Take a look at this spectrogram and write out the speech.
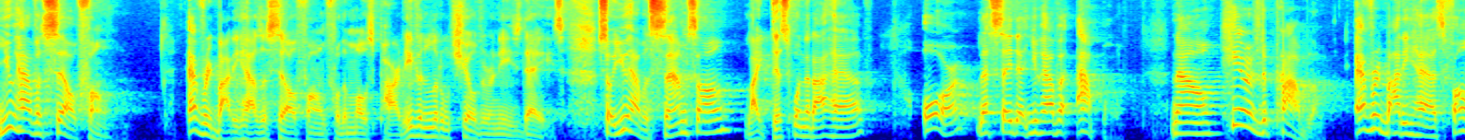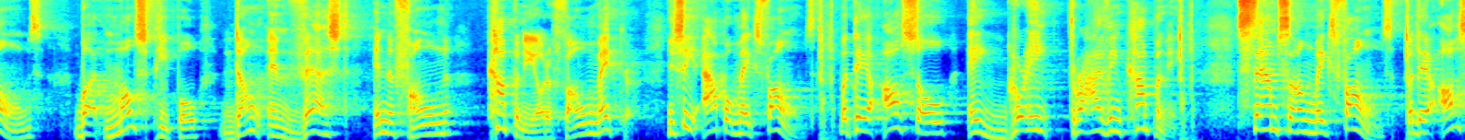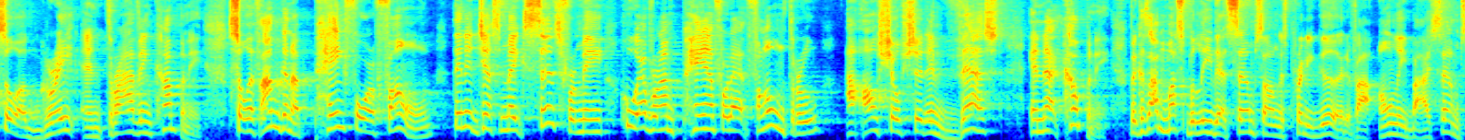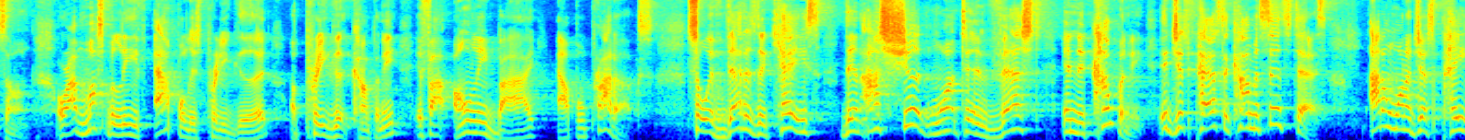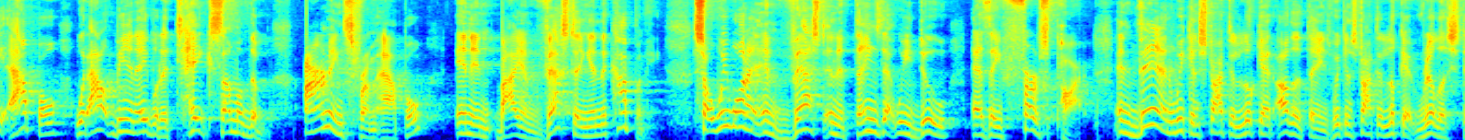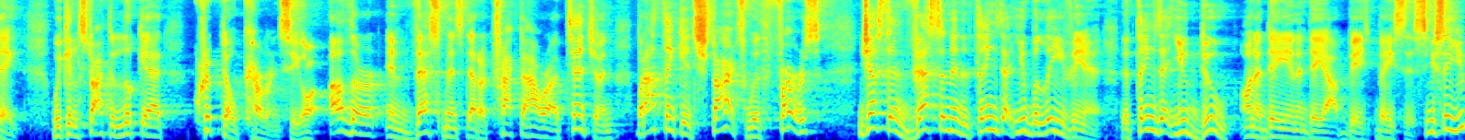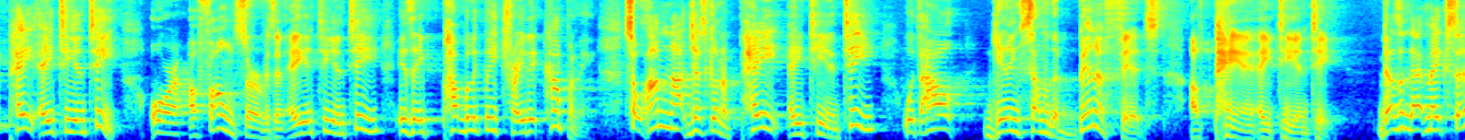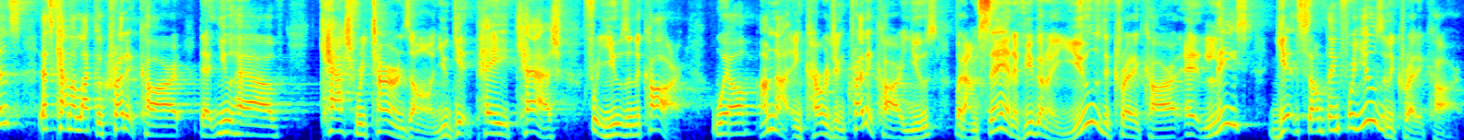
you have a cell phone. Everybody has a cell phone for the most part, even little children these days. So you have a Samsung, like this one that I have, or let's say that you have an Apple. Now, here's the problem. Everybody has phones, but most people don't invest in the phone company or the phone maker. You see, Apple makes phones, but they are also a great, thriving company. Samsung makes phones, but they're also a great and thriving company. So if I'm gonna pay for a phone, then it just makes sense for me, whoever I'm paying for that phone through, I also should invest in that company because I must believe that Samsung is pretty good if I only buy Samsung. Or I must believe Apple is pretty good, a pretty good company, if I only buy Apple products. So if that is the case, then I should want to invest in the company. It just passed the common sense test. I don't want to just pay Apple without being able to take some of the earnings from Apple and in, by investing in the company. So we want to invest in the things that we do as a first part. And then we can start to look at other things. We can start to look at real estate. We can start to look at cryptocurrency or other investments that attract our attention. But I think it starts with first just investing in the things that you believe in, the things that you do on a day in and day out basis. You see, you pay AT&T or a phone service and AT&T is a publicly traded company. So I'm not just going to pay AT&T without getting some of the benefits of paying AT&T. Doesn't that make sense? That's kind of like a credit card that you have cash returns on. You get paid cash for using the card. Well, I'm not encouraging credit card use, but I'm saying if you're going to use the credit card, at least get something for using the credit card.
